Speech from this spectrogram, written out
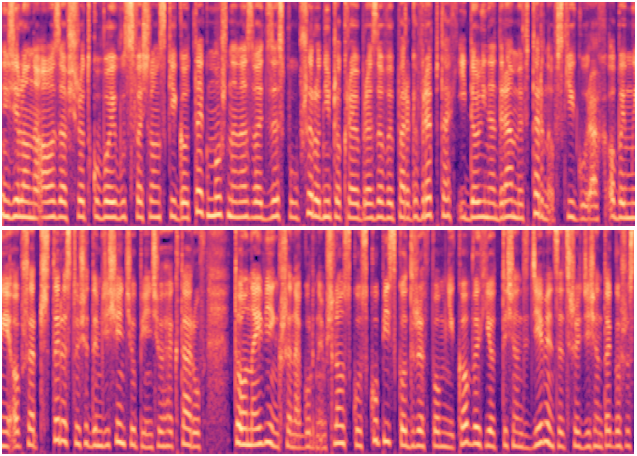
Zielona Oaza w środku województwa śląskiego, tak można nazwać zespół przyrodniczo-krajobrazowy Park w Reptach i Dolina Dramy w Tarnowskich Górach. Obejmuje obszar 475 hektarów. To największe na Górnym Śląsku skupisko drzew pomnikowych i od 1966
